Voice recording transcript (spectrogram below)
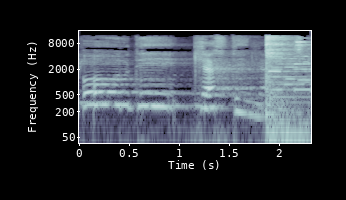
POD キャスティング。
